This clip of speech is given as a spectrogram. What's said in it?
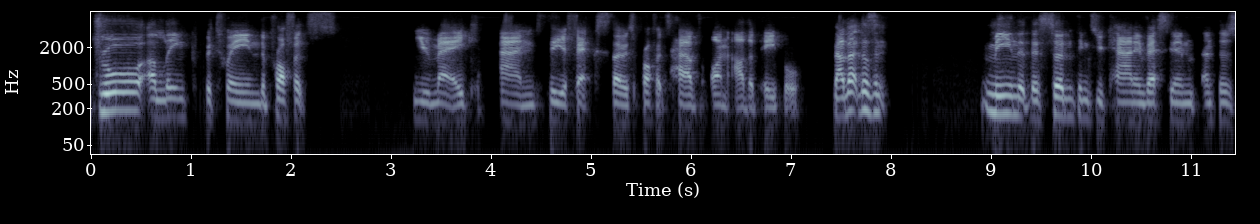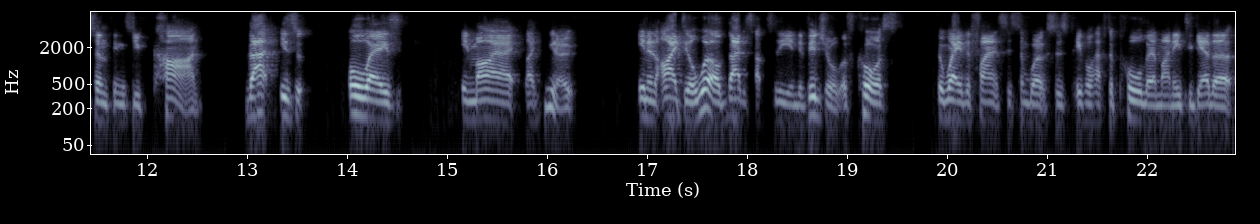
draw a link between the profits you make and the effects those profits have on other people. Now, that doesn't mean that there's certain things you can invest in and there's certain things you can't. That is always, in my, like, you know, in an ideal world, that is up to the individual. Of course, the way the finance system works is people have to pool their money together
